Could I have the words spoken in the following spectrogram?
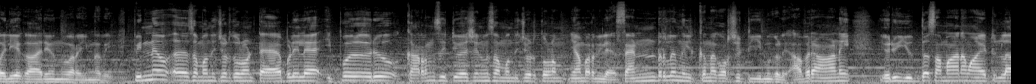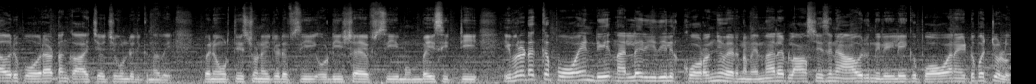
വലിയ കാര്യം എന്ന് പറയുന്നത്. പിന്നെ സംബന്ധിച്ചിടത്തോളം ടേബിളിലെ ഇപ്പോൾ ഒരു കറണ്ട് സിറ്റുവേഷനിൽ സംബന്ധിച്ചിടത്തോളം ഞാൻ പറഞ്ഞില്ലേ സെൻട്രലിൽ നിൽക്കുന്ന കുറച്ച് ടീമുകൾ അവരാണ് ഒരു യുദ്ധസമാനമായിട്ടുള്ള ഒരു പോരാട്ടം കാഴ്ചവെച്ചുകൊണ്ടിരിക്കുന്നത്. ഇപ്പോൾ north east united F C Odisha F C Mumbai city ഇവരുടെയൊക്കെ പോയിന്റ് നല്ല രീതിയിൽ കുറഞ്ഞു വരണം. എന്നാലേ ബ്ലാസ്റ്റേഴ്സിന് ആ ഒരു നിലയിലേക്ക് പോകാനായിട്ട് പറ്റുള്ളൂ.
